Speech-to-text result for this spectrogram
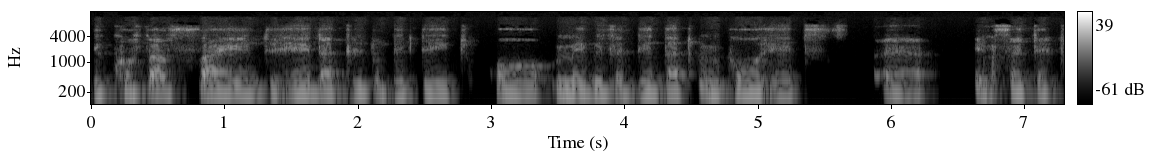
the coastal side had agreed to the date, or maybe it's a date that MPO had uh, inserted.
